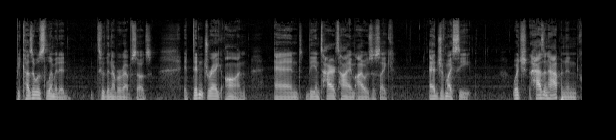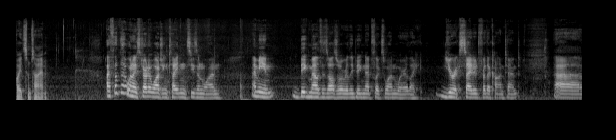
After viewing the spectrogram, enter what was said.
because it was limited to the number of episodes, it didn't drag on, and the entire time I was just like edge of my seat, which hasn't happened in quite some time. I felt that when I started watching Titan season one. I mean, Big Mouth is also a really big Netflix one where like you're excited for the content. Uh,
